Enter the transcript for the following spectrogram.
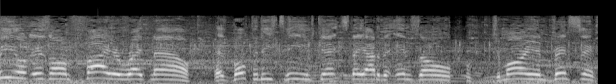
field is on fire right now as both of these teams can't stay out of the end zone. Jamarian Vincent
